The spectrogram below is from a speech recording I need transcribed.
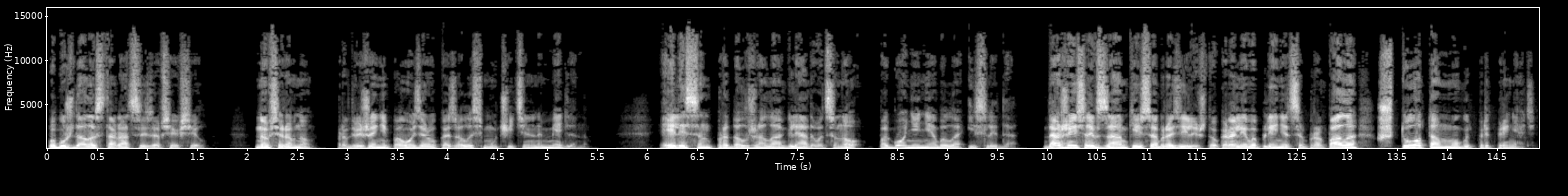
побуждала стараться изо всех сил. Но все равно продвижение по озеру казалось мучительно медленным. Эллисон продолжала оглядываться, но погони не было и следа. Даже если в замке и сообразили, что королева-пленница пропала, что там могут предпринять?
